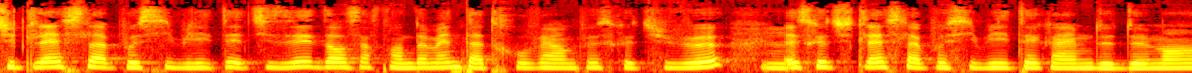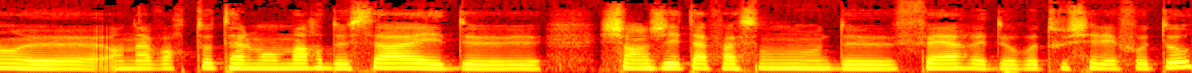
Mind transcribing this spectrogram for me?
tu te laisses la possibilité, tu disais dans certains domaines, tu as trouvé un peu ce que tu veux. Mm. Est-ce que tu te laisses la possibilité quand même de demain euh, en avoir totalement marre de ça et de changer ta façon de faire et de retoucher les photos?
